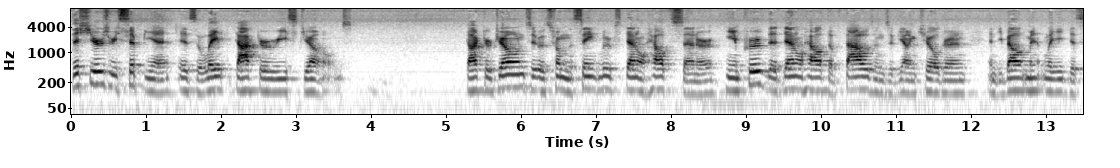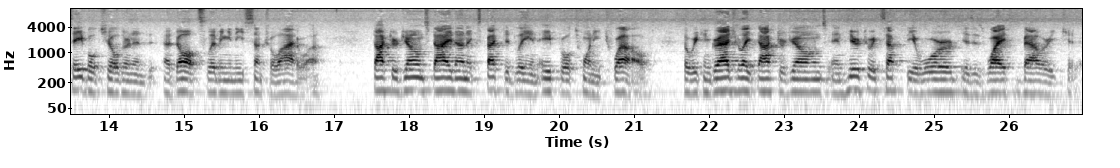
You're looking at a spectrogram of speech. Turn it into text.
This year's recipient is the late Dr. Reese Jones. Dr. Jones, it was from the St. Luke's Dental Health Center. He improved the dental health of thousands of young children and developmentally disabled children and adults living in east central Iowa. Dr. Jones died unexpectedly in April 2012. So we congratulate Dr. Jones, and here to accept the award is his wife, Valerie Chittick.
